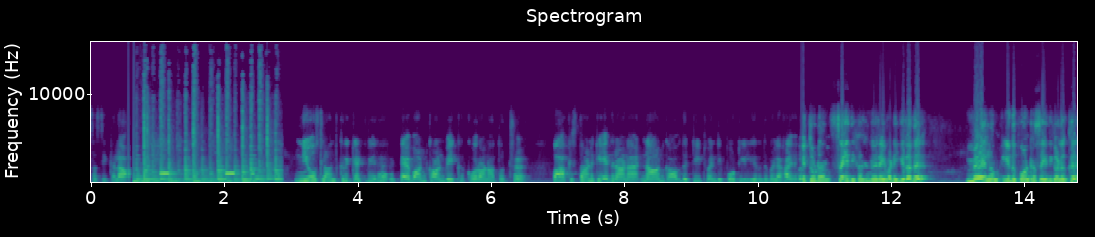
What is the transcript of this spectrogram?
சசிகலா. நியூசிலாந்து கிரிக்கெட் வீரர் டெவான் கான்வேக்கு கொரோனா தொற்று. பாகிஸ்தானுக்கு எதிரான நான்காவது டி டுவெண்டி போட்டியில் இருந்து விலகல். இத்துடன் செய்திகள் நிறைவடைகிறது. மேலும் இது போன்ற செய்திகளுக்கு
